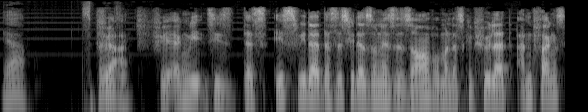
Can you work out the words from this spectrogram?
Ja. Für, für irgendwie, das ist wieder, das ist wieder so eine Saison, wo man das Gefühl hat, anfangs,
